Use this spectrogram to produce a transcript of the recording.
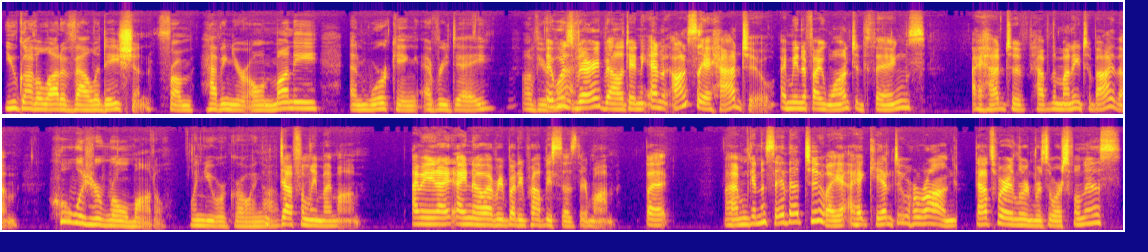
you got a lot of validation from having your own money and working every day of your It life. was very validating. And honestly, I had to. I mean, if I wanted things, I had to have the money to buy them. Who was your role model when you were growing up? Definitely my mom. I mean, I, I know everybody probably says their mom, but I'm going to say that too. I, I can't do her wrong. That's where I learned resourcefulness.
